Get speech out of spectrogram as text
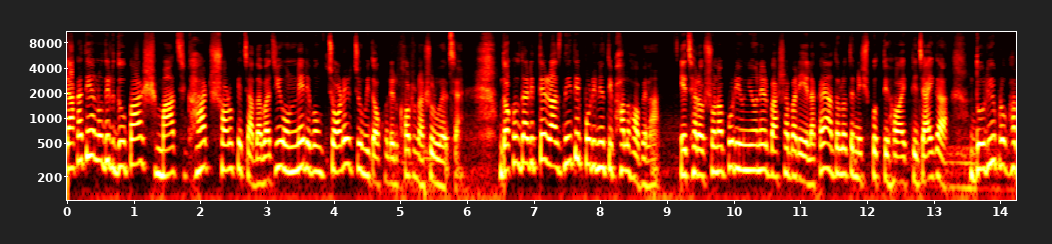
ডাকাতিয়া নদীর দুপাশ, মাছঘাট, সড়কে চাঁদাবাজি, অন্যের এবং চরের জমি দখলের ঘটনা শুরু হয়েছে। দখলদারিত্বের রাজনীতির পরিণতি ভালো হবে না। এছাড়াও সোনাপুর ইউনিয়নের বাসাবাড়ি এলাকায় আদালতের নিষ্পত্তি হওয়া একটি জায়গা দলীয় প্রভাব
